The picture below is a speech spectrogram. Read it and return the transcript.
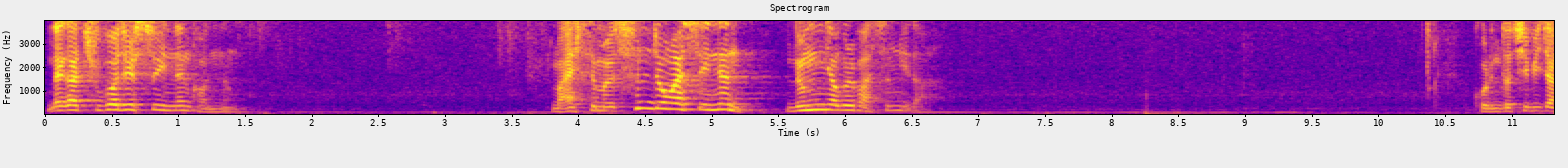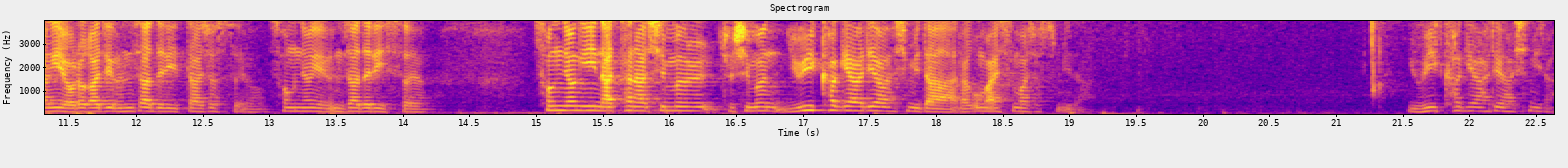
내가 죽어질 수 있는 권능, 말씀을 순종할 수 있는 능력을 받습니다. 고린도 12장에 여러 가지 은사들이 있다 하셨어요. 성령의 은사들이 있어요. 성령이 나타나심을 주심은 유익하게 하려 하십니다. 라고 말씀하셨습니다. 유익하게 하려 하십니다.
